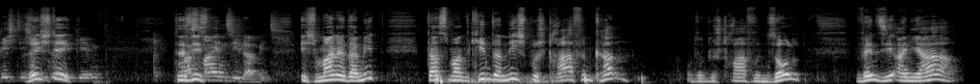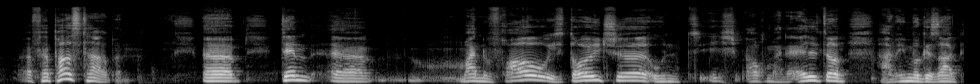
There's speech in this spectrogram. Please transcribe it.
Richtig. Richtig. Das Was ist, meinen Sie damit? Ich meine damit, dass man Kinder nicht bestrafen kann oder bestrafen soll, wenn sie ein Jahr äh, verpasst haben. Äh, denn äh, meine Frau ist Deutsche und ich, auch meine Eltern, haben immer gesagt,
